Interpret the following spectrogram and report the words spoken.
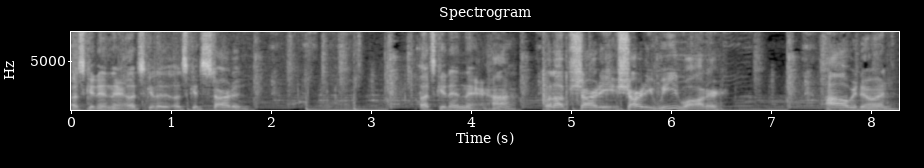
Let's get in there. Let's get it. Let's get started. Let's get in there, huh? What up, Shardy? Shardy Weed Water. How are we doing?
